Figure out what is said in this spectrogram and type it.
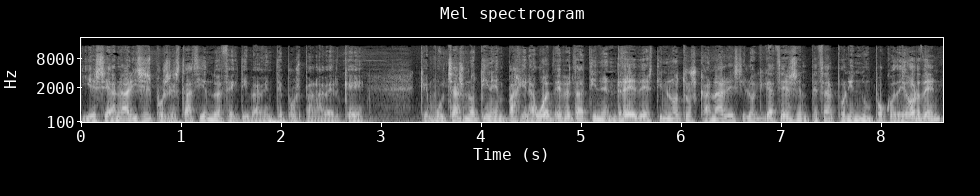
Y ese análisis pues se está haciendo efectivamente pues para ver que, que muchas no tienen página web. Es verdad, tienen redes, tienen otros canales y lo que hay que hacer es empezar poniendo un poco de orden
